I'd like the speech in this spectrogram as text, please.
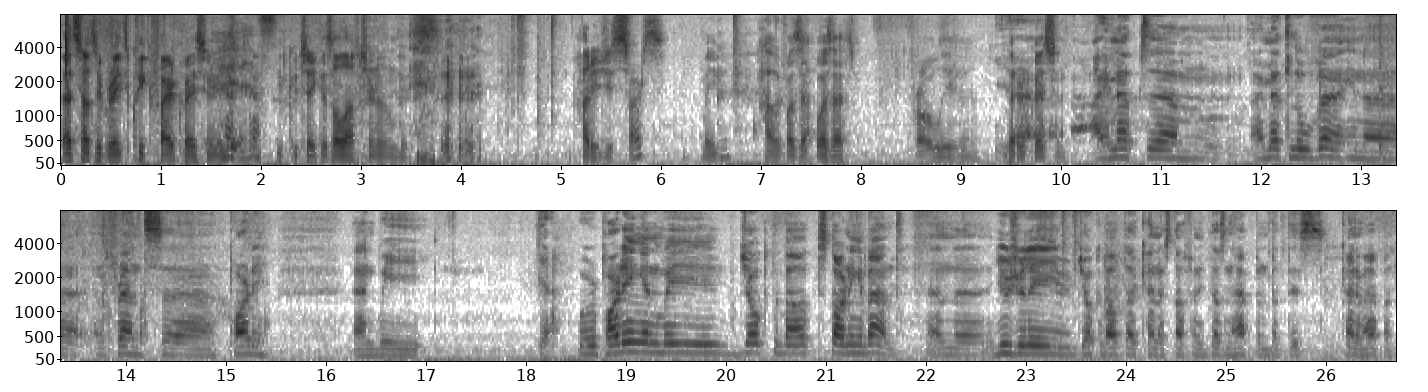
that's not a great quick fire question. Yes. It could take us all afternoon. But how did you start? Maybe How was that was that probably a better question. I met um, I met Love in a, in a friend's uh, party, and we, yeah, we were partying and we joked about starting a band. And uh, usually you joke about that kind of stuff and it doesn't happen, but this kind of happened.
